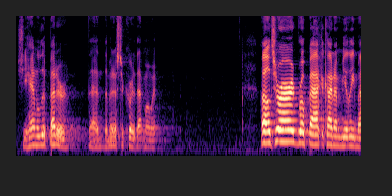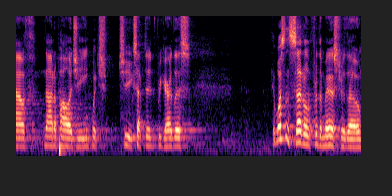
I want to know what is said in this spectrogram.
She handled it better than the minister could at that moment. Well, Gerard wrote back a kind of mealy mouth non apology, which she accepted regardless. It wasn't settled for the minister, though.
